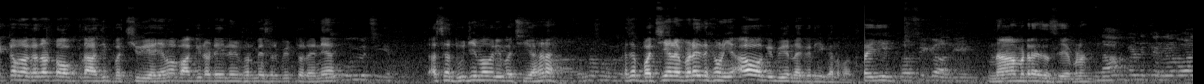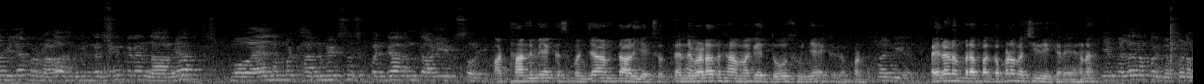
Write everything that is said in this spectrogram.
ਇੱਕ ਮਗਰ ਦਾ ਟੌਪ ਕਲਾਸ ਦੀ ਬੱਚੀ ਹੋਈ ਹੈ, ਜਮਾ ਬਾਕੀ ਡਿਟੇਲ ਇਨਫੋਰਮੇਸ਼ਨ ਵੀ ਤੋਂ ਰਹਿੰਦੇ ਆ ਅੱਛਾ ਦੂਜੀ ਮਗਰੀ ਬੱਚੀ ਆ ਹਨਾ? ਹਾਂ ਅੱਛਾ ਬੱਚੀਆਂ ਨੇ ਬੜੇ ਦਿਖਾਉਣੀਆਂ ਆਓ ਅੱਗੇ ਵੀਰ ਨਾਲ ਕਰੀਏ ਗੱਲਬਾਤ। ਭਾਈ ਜੀ ਸਤਿ ਸ਼੍ਰੀ ਅਕਾਲ ਜੀ। ਨਾਮ ਐਡਰੈਸ ਦੱਸੇ ਆਪਣਾ। ਨਾਮ ਪਿੰਡ ਚੰਨਣਵਾਲ ਜ਼ਿਲ੍ਹਾ ਬਰਨਾਲਾ। ਸੁਖਵਿੰਦਰ ਸਿੰਘ ਮੇਰਾ ਨਾਮ ਆ। ਮੋਬਾਈਲ ਨੰਬਰ 9815539100 ਜੀ। 9815539100 ਤਿੰਨ। ਬੜਾ ਦਿਖਾਵਾਂਗੇ ਦੋ ਸੂਈਆਂ ਇੱਕ ਗੱਪਣ। ਹਾਂਜੀ ਹਾਂਜੀ। ਪਹਿਲਾ ਨੰਬਰ ਆਪਾਂ ਗੱਪਣ ਬੱਚੀ ਦੇਖ ਰਹੇ ਹਾਂ ਹਨਾ? ਇਹ ਪਹਿਲਾ ਨੰਬਰ ਹੋ ਗਿਆ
